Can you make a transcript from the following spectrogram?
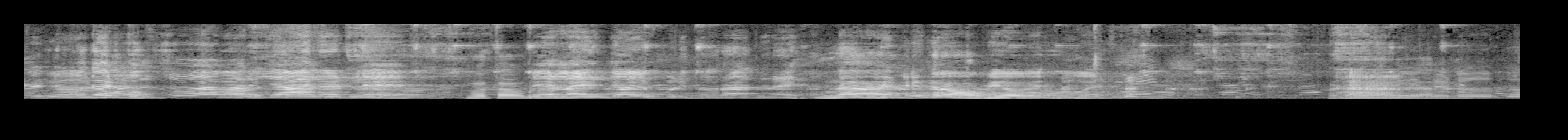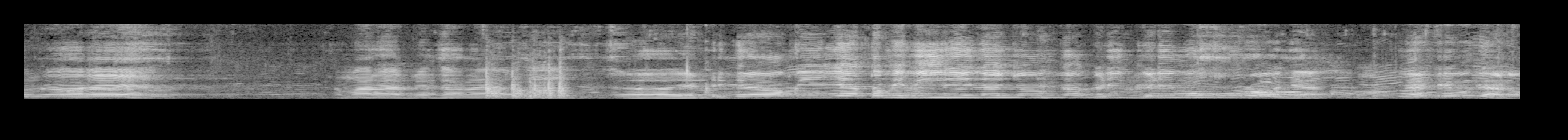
એટલે બે લાઈન ગાવી પડી તો રાગ રે ના એન્ટ્રી કરાવો બી હવે. તો અમારા બેઠા એન્ટ્રી કરાવો બી તમે વી રહી જાઓ છો તો ઘડી ઘડી માં પૂરો એન્ટ્રી મગાડો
